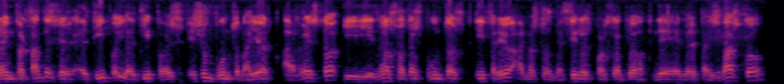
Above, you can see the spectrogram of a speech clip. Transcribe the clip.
Lo importante es que el tipo y el tipo es, un punto mayor al resto y dos o tres puntos inferior a nuestros vecinos, por ejemplo, del País Vasco,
